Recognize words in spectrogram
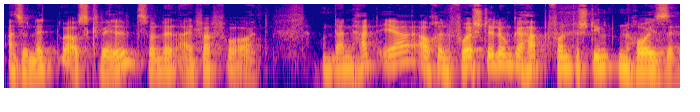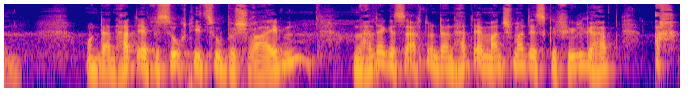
Also nicht nur aus Quellen, sondern einfach vor Ort. Und dann hat er auch eine Vorstellung gehabt von bestimmten Häusern. Und dann hat er versucht, die zu beschreiben. Und dann hat er gesagt, und dann hat er manchmal das Gefühl gehabt, ach,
